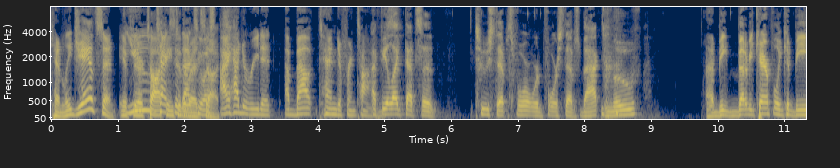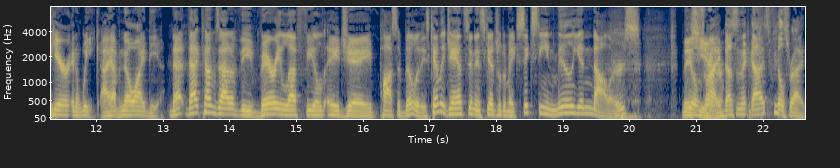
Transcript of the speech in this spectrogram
Kenley Jansen, if you they're talking texted to the that Red to Sox. us. I had to read it about ten different times. I feel like that's a two steps forward, four steps back move. Uh, be better be careful. He could be here in a week. I have no idea. That that comes out of the very left field AJ possibilities. Kenley Jansen is scheduled to make sixteen million dollars this Feels year. right, doesn't it, guys? Feels right.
